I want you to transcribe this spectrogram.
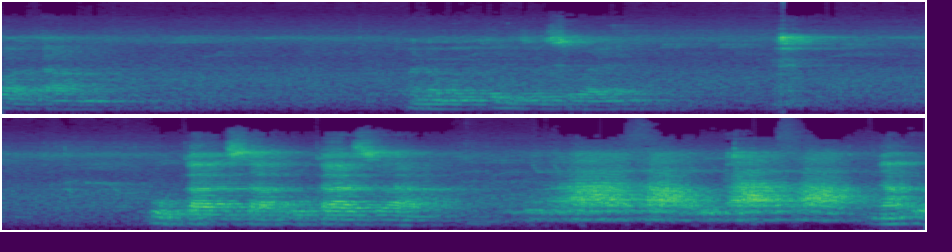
ว่าตามพนมมือขึ้นสวยๆอุกาสะอุกาสะอุกาสะอุกาสะณโอ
